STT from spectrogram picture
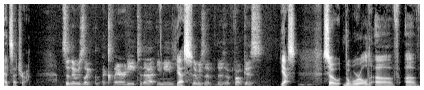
etc. So there was like a clarity to that. You mean? Yes. There was a there's a focus. Yes. So the world of of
